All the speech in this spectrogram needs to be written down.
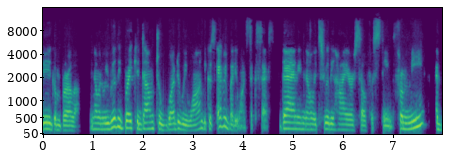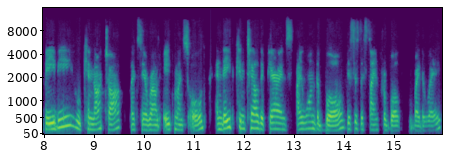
big umbrella. You know, when we really break it down to what do we want, because everybody wants success, then, you know, it's really higher self esteem. For me, a baby who cannot talk, let's say around eight months old, and they can tell the parents, I want the ball. This is the sign for ball, by the way,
